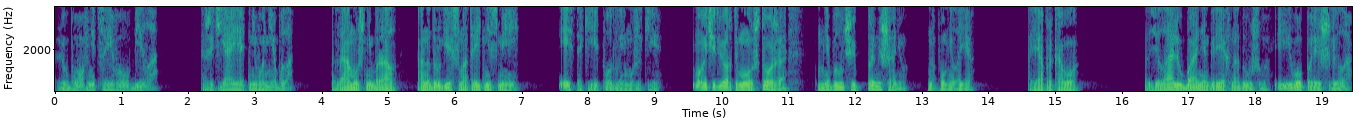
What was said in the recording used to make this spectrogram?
«Любовница его убила. Житья и от него не было. Замуж не брал, а на других смотреть не смей. Есть такие подлые мужики. Мой четвертый муж тоже. Мне бы лучше про Мишаню», — напомнила я. «А я про кого?» Взяла Любаня грех на душу и его порешила.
